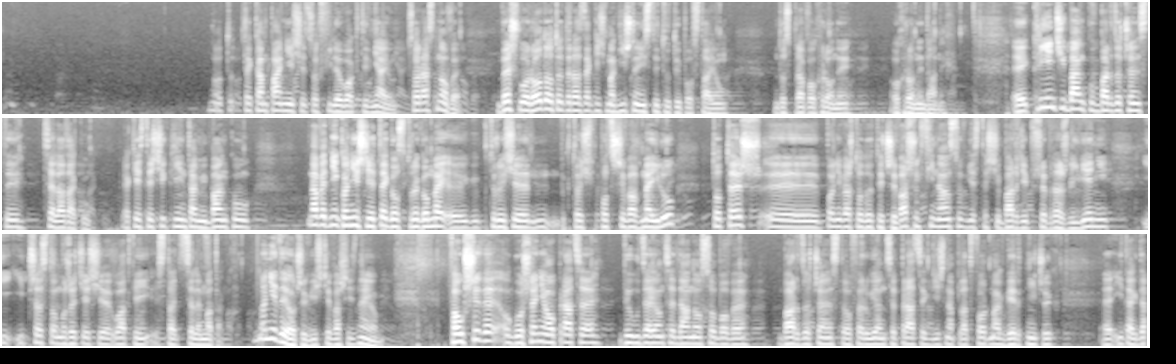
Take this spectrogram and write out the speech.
No te kampanie się co chwilę uaktywniają, coraz nowe. Weszło RODO, to teraz jakieś magiczne instytuty powstają do spraw ochrony, ochrony danych. E, Klienci banków bardzo częsty cel ataku. Jak jesteście klientami banku, nawet niekoniecznie tego, z którego e, który się ktoś podszywa w mailu, to też, y, ponieważ to dotyczy waszych finansów, jesteście bardziej przewrażliwieni i, i przez to możecie się łatwiej stać celem ataku. No nie wy oczywiście, wasi znajomi. Fałszywe ogłoszenia o pracę, wyłudzające dane osobowe, bardzo często oferujące pracę gdzieś na platformach wiertniczych e, i tak.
